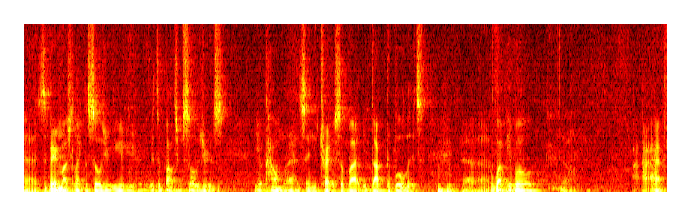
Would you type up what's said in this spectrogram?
uh, it's very much like the soldier. You, with a bunch of soldiers, your comrades, and you try to survive. You duck the bullets. Mhm. Uh, what people, you know, I I have,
